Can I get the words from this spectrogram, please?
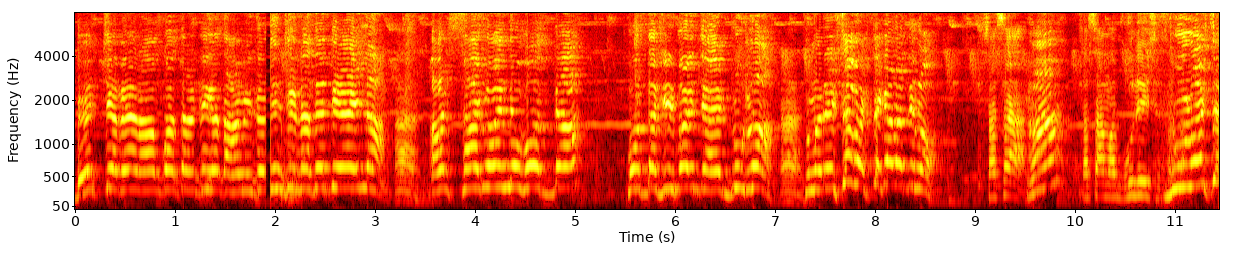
বেচছে বেড়াও কথা ঠিক আছে আমি তো তিন চিল্লাতে দিয়ে আইলাম। হ্যাঁ। আর যায় ঢুকলা। হ্যাঁ। তোমার এসব একটা গেলা দিল। চাচা হ্যাঁ? আমার ভুল হয়েছে ভুল হয়েছে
